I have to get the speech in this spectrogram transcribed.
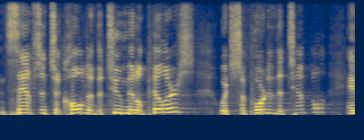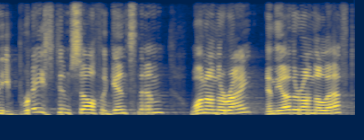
And Samson took hold of the two middle pillars which supported the temple, and he braced himself against them, one on the right and the other on the left.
